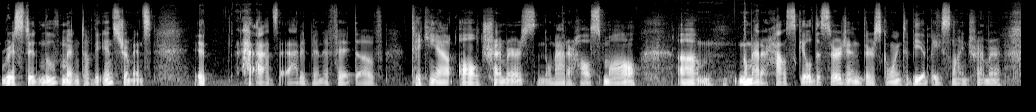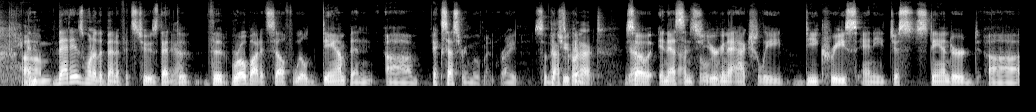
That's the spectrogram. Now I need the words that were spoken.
wristed movement of the instruments. It adds the added benefit of taking out all tremors, no matter how small. Um, no matter how skilled the surgeon, there's going to be a baseline tremor. And that is one of the benefits too, is that Um, yeah. the, the robot itself will dampen um, accessory movement, right? So that That's you correct. Can, so in essence, you're going to actually decrease any just standard uh,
